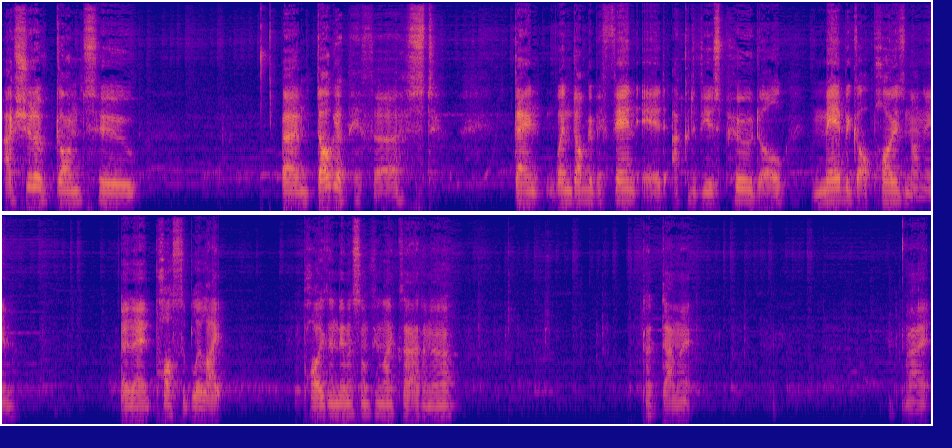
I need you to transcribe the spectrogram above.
I should have gone to um, first. Then, when Togepi fainted, I could have used Poodle, maybe got a poison on him, and then possibly, like, poisoned him or something like that, I don't know. God damn it. Right.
